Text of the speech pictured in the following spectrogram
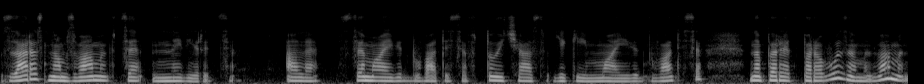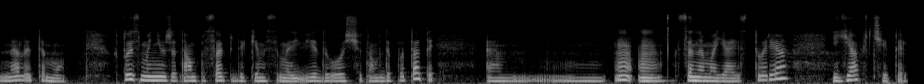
зараз нам з вами в це не віриться. Але це має відбуватися в той час, в який має відбуватися. Наперед паровоза ми з вами не летимо. Хтось мені вже там писав під якимось відео, що там депутати. Ем, це не моя історія, я вчитель.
